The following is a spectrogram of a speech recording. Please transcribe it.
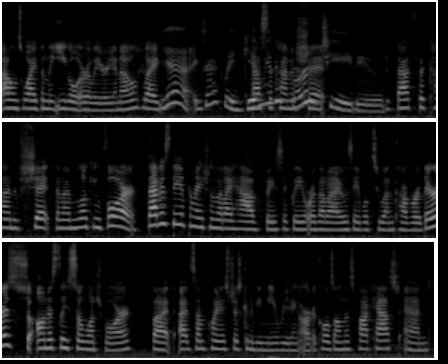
alan's wife and the eagle earlier you know like Yeah, exactly. Give me the the, kind of shit. tea, dude. that's the kind of shit that I'm looking for. That is the information that I have, basically, or that I was able to uncover. There is so, honestly so much more, but at some point it's just going to be me reading articles on this podcast, and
